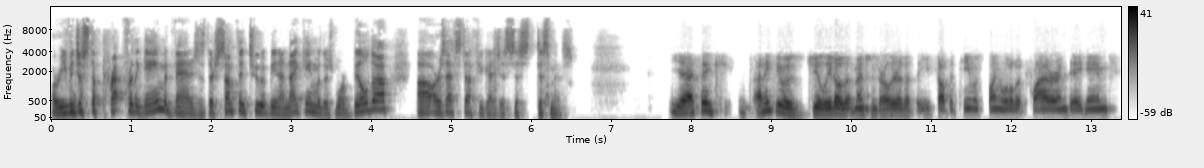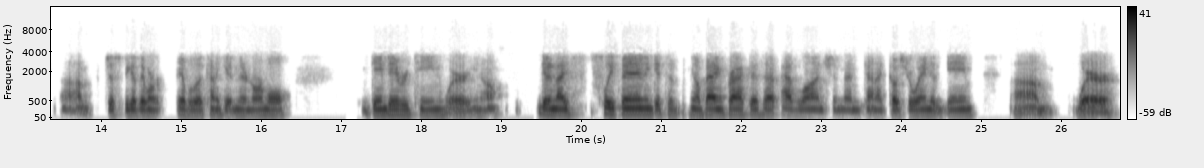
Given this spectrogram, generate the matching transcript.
or even just the prep for the game advantage? Is there something to it being a night game where there's more build up, uh, or is that stuff you guys just, just dismiss? Yeah, I think I think it was Giolito that mentioned earlier that he felt the team was playing a little bit flatter in day games, um, just because they weren't able to kind of get in their normal game day routine, where you know get a nice sleep in and get to you know batting practice, have, have lunch, and then kind of coast your way into the game. Um, where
